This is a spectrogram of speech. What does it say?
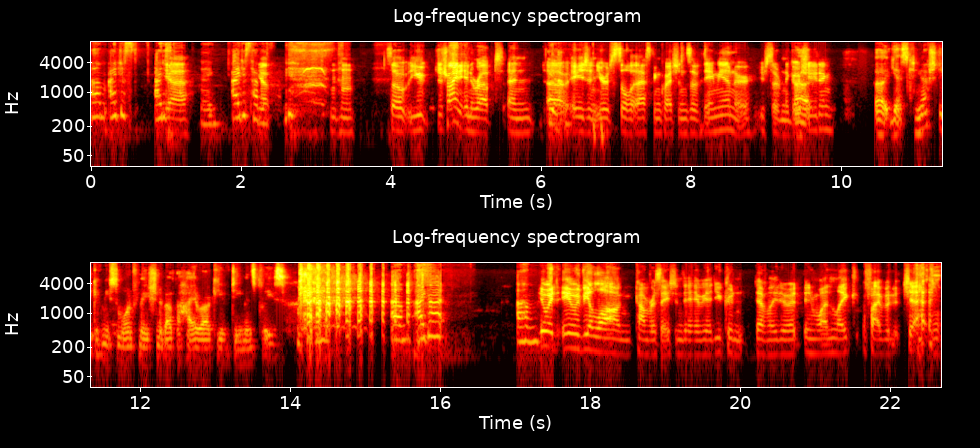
um, I just, I just, Yeah. I just have. Yep. hmm so you, you're trying to interrupt and uh, Yeah. agent you're still asking questions of damien or you're sort of negotiating Uh, yes, can you actually give me some more information about the hierarchy of demons, please? um, I got. Um, It would it would be a long conversation, David. You couldn't definitely do it in one like five minute chat.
